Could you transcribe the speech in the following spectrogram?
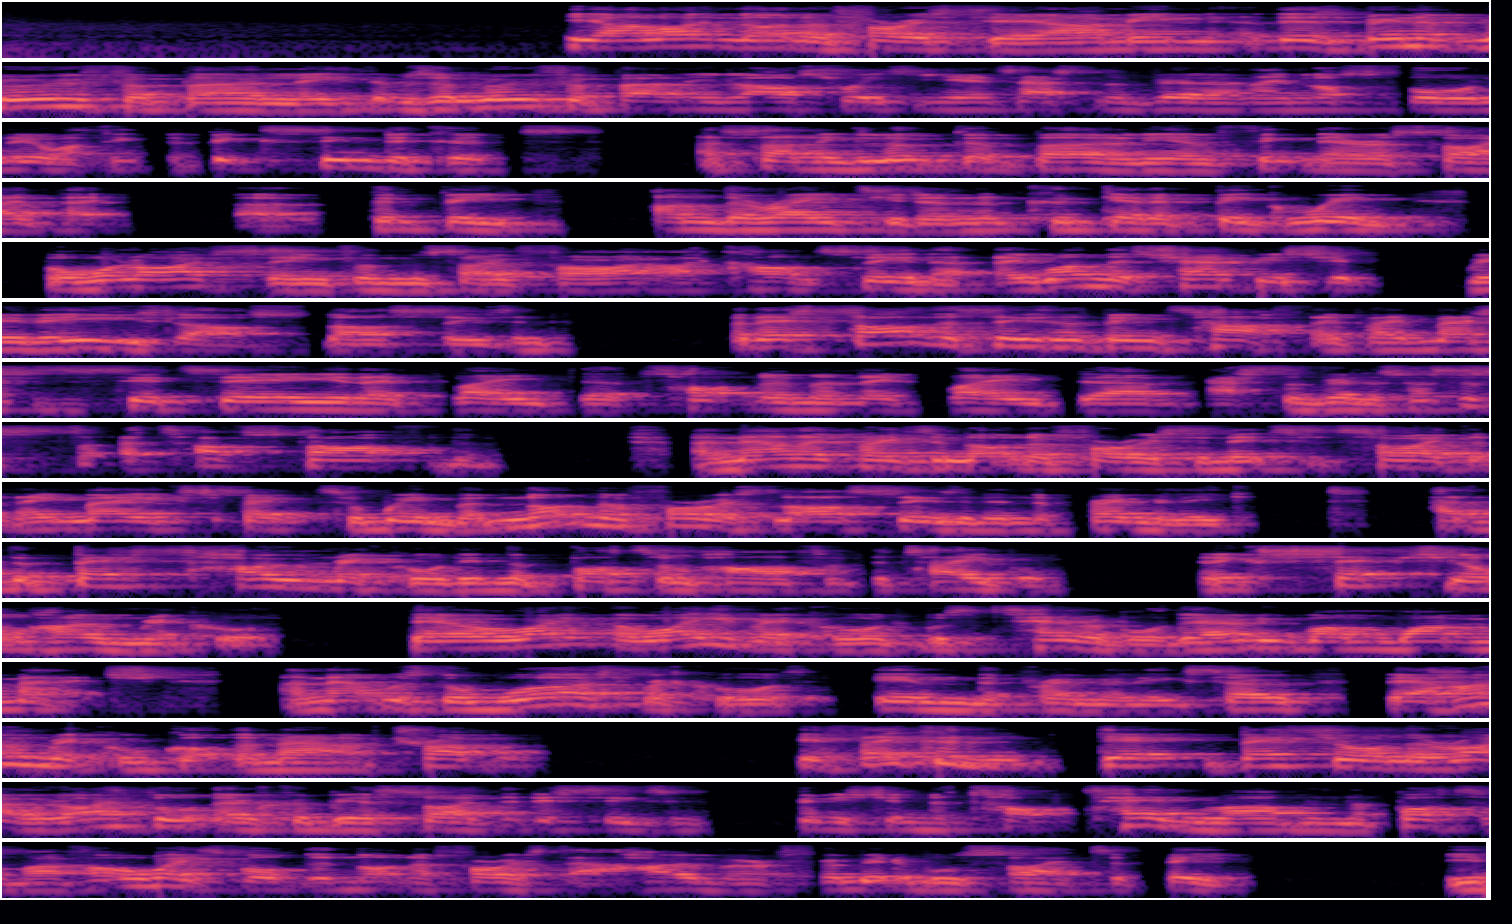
Yeah, I like Nottingham Forest here. I mean, there's been a move for Burnley. There was a move for Burnley last week against Aston Villa, and they lost 4 0. I think the big syndicates have suddenly looked at Burnley and think they're a side that uh, could be underrated and could get a big win. But what I've seen from them so far, I, can't see that. They won the championship with ease last last season, but their start of the season has been tough. They played Manchester City, they played uh, Tottenham, and they played uh, Aston Villa. So it's a, a tough start for them. And now they play to Nottingham Forest, and it's a side that they may expect to win. But Nottingham Forest last season in the Premier League had the best home record in the bottom half of the table, an exceptional home record. Their away, record was terrible. They only won one match, and that was the worst record in the Premier League. So their home record got them out of trouble. If they could get better on the road, I thought there could be a side that this season could finish in the top 10 rather than the bottom. I've always thought that Nottingham Forest at home are a formidable side to beat.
